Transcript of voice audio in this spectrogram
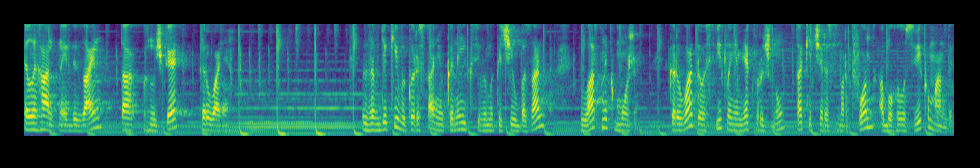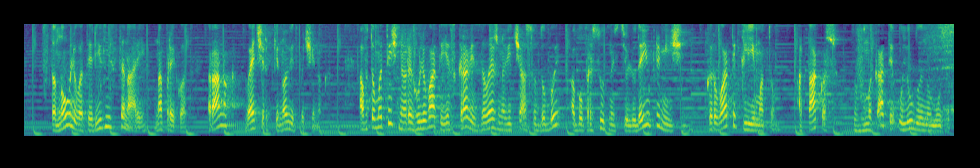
елегантний дизайн та гнучке керування. Завдяки використанню KNX вимикачів Basalt власник може керувати освітленням як вручну, так і через смартфон або голосові команди, встановлювати різні сценарії, наприклад, ранок, вечір, кіно, відпочинок. Автоматично регулювати яскравість залежно від часу доби або присутності людей у приміщенні, керувати кліматом, а також вмикати улюблену музику.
